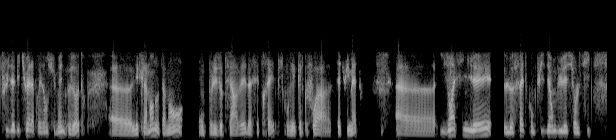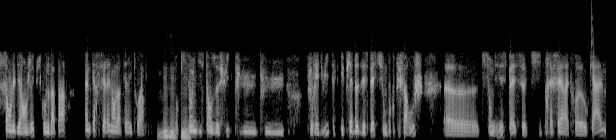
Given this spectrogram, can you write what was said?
plus habituées à la présence humaine que d'autres. Euh, les flamands, notamment, on peut les observer d'assez près, puisqu'on est quelquefois à 7-8 mètres. Euh, ils ont assimilé le fait qu'on puisse déambuler sur le site sans les déranger, puisqu'on ne va pas interférer dans leur territoire. Mmh. Donc ils ont une distance de fuite plus, plus, plus réduite. Et puis il y a d'autres espèces qui sont beaucoup plus farouches, euh, qui sont des espèces qui préfèrent être au calme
